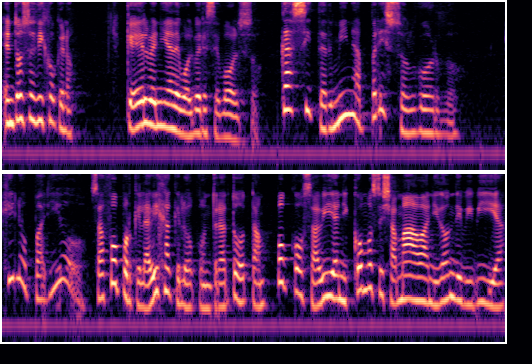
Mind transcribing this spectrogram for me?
Entonces dijo que no, que él venía a devolver ese bolso Casi termina preso el gordo. ¿Qué lo parió? Zafó porque la vieja que lo contrató tampoco sabía ni cómo se llamaba ni dónde vivía.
